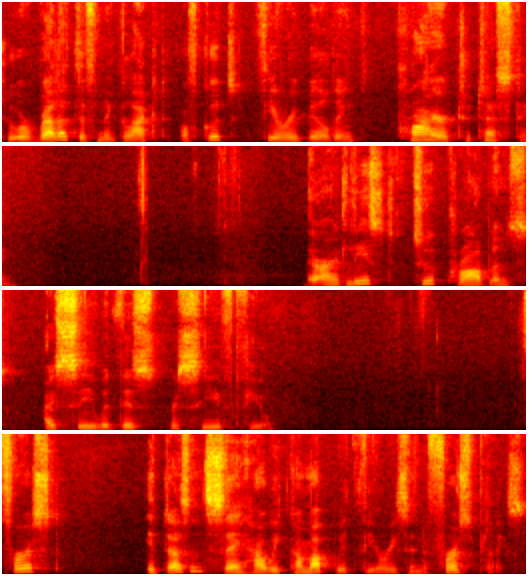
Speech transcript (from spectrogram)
to a relative neglect of good theory building prior to testing. There are at least two problems I see with this received view. First, it doesn't say how we come up with theories in the first place.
